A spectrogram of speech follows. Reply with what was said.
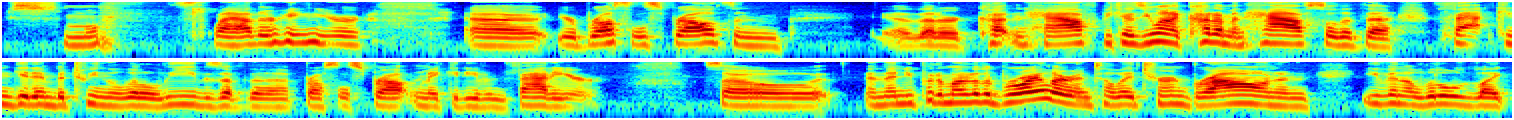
slathering your uh, your Brussels sprouts and uh, that are cut in half because you want to cut them in half so that the fat can get in between the little leaves of the Brussels sprout and make it even fattier. So, and then you put them under the broiler until they turn brown and even a little like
